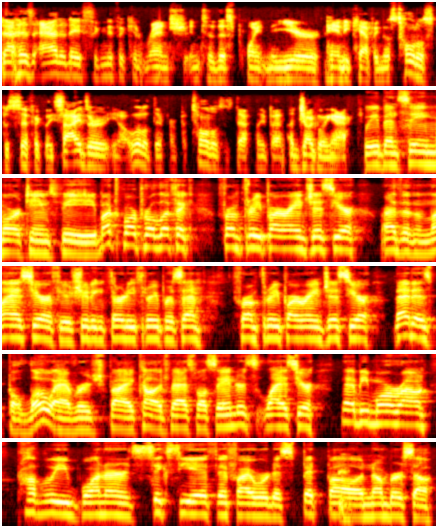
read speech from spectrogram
that has added a significant wrench into this point in the year, handicapping those totals specifically. Sides are, you know, a little different, but totals has definitely been a juggling act. We've been seeing more teams be much more prolific from three point range this year rather than last year. If you're shooting 33% from three point range this year, that is below average by college basketball standards. Last year, that'd be more around probably 160th if I were to spitball a number. So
